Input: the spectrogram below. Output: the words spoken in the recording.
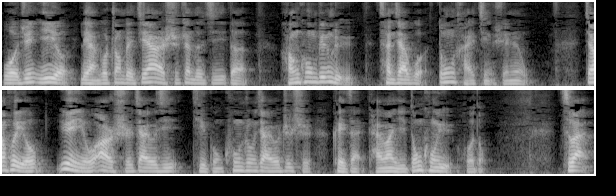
我军已有两个装备歼二十战斗机的航空兵旅参加过东海警巡任务，将会由运油二十加油机提供空中加油支持，可以在台湾以东空域活动。此外，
